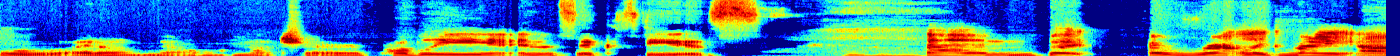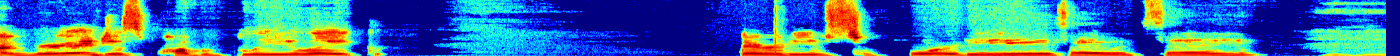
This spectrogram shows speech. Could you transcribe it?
oh, I don't know, I'm not sure, probably in the 60s. Mm-hmm. Um, but around like my average is probably like 30s to 40s, I would say. Mm-hmm.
